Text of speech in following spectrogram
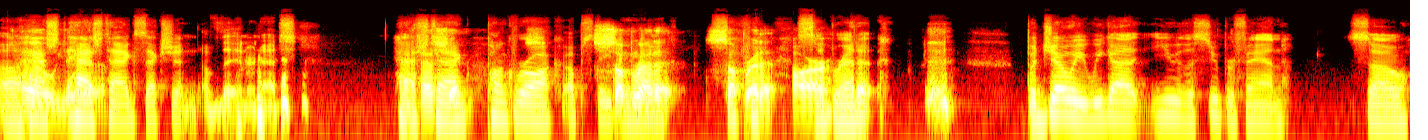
uh, hash- yeah. hashtag section of the internet. hashtag Hashtag punk rock upstate subreddit subreddit r subreddit. but Joey, we got you the super fan. So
